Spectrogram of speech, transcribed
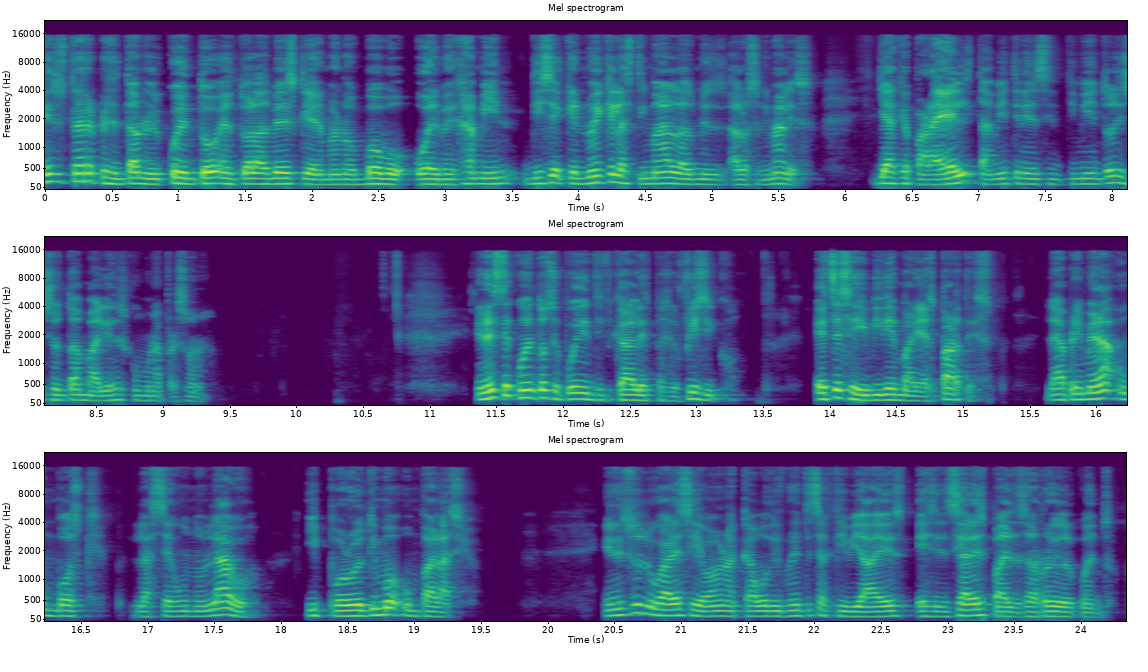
Eso está representado en el cuento en todas las veces que el hermano Bobo o el Benjamín dice que no hay que lastimar a los, a los animales, ya que para él también tienen sentimientos y son tan valiosos como una persona. En este cuento se puede identificar el espacio físico. Este se divide en varias partes. La primera, un bosque, la segunda, un lago y por último, un palacio. En esos lugares se llevaron a cabo diferentes actividades esenciales para el desarrollo del cuento.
